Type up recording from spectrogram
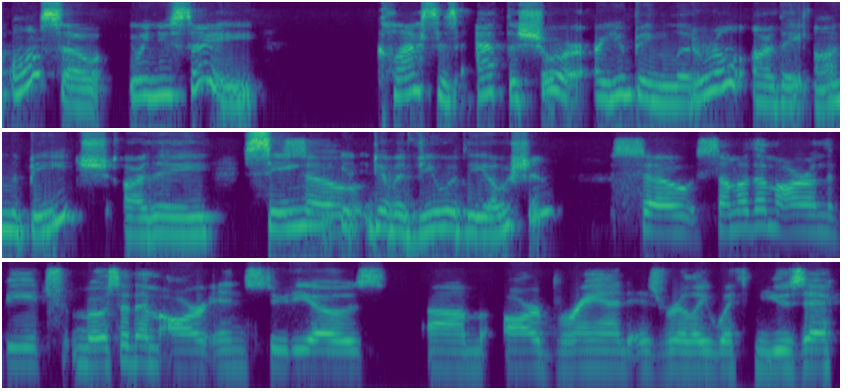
also, when you say classes at the shore, are you being literal? Are they on the beach? Are they seeing? So, do you have a view of the ocean? So, some of them are on the beach, most of them are in studios. Um, our brand is really with music,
